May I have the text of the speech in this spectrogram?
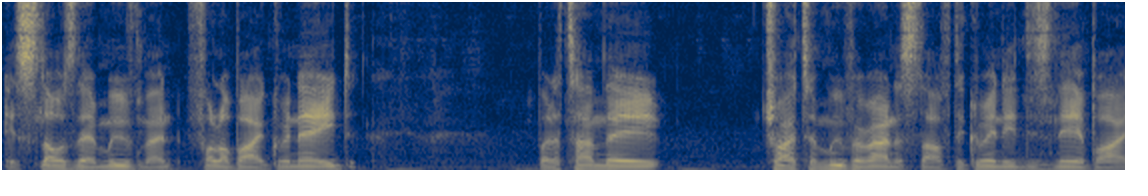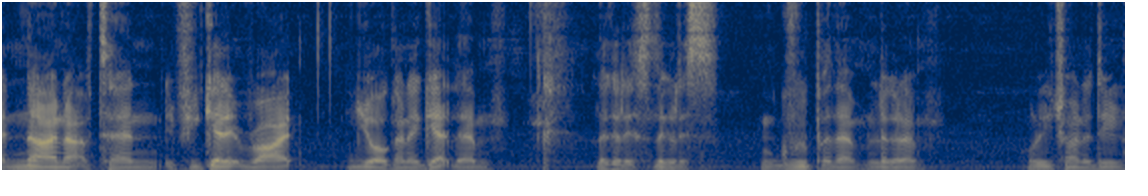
it slows their movement, followed by a grenade. By the time they try to move around and stuff, the grenade is nearby. 9 out of 10. If you get it right, you're going to get them. Look at this, look at this. Group of them, look at them. What are you trying to do?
